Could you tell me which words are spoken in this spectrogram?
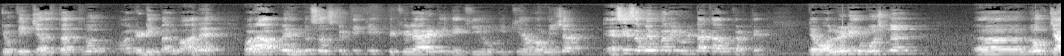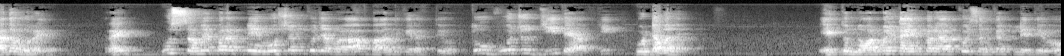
क्योंकि जल तत्व ऑलरेडी बलवान है। और आपने हिंदू संस्कृति की पिक्युलरिटी देखी होगी कि हम हमेशा ऐसे समय पर ही उल्टा काम करते हैं, जब ऑलरेडी इमोशनल लोग ज़्यादा हो रहे हैं राइट उस समय पर अपने इमोशन को जब आप बाँध के रखते हो तो वो जो जीत है आपकी, वो डबल है। एक तो नॉर्मल टाइम पर आप कोई संकल्प लेते हो,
